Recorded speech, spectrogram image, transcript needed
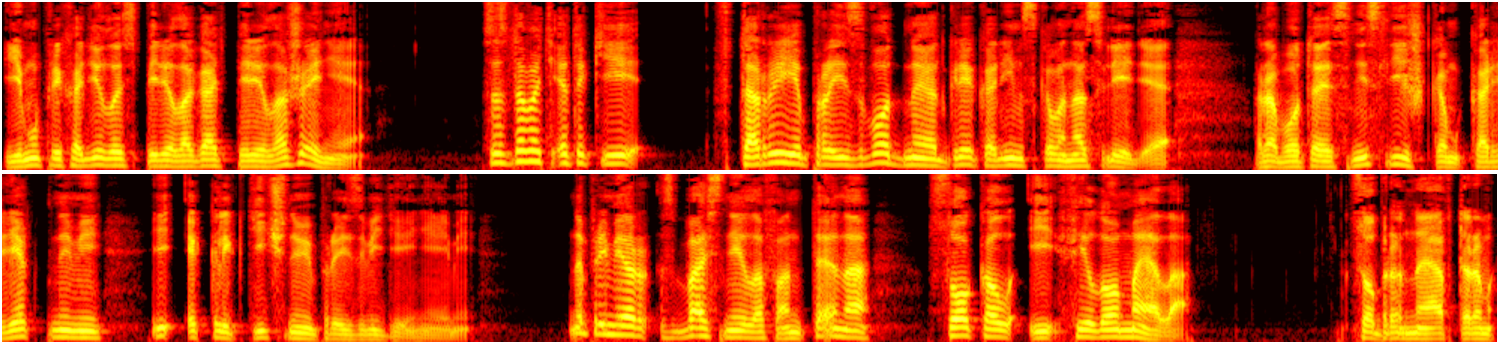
ему приходилось перелагать переложения, создавать этакие вторые производные от греко-римского наследия, работая с не слишком корректными и эклектичными произведениями. Например, с басней Ла Фонтена «Сокол и Филомела», собранная автором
